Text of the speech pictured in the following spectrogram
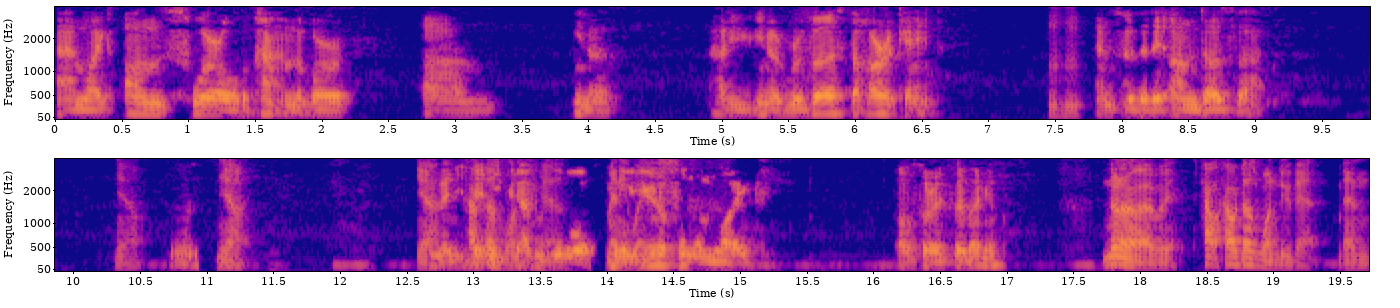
and like unswirl the pattern or um, you know how do you you know reverse the hurricane mm-hmm. and so that it undoes that yeah yeah yeah and then, then you can have more, Many more uniform like oh sorry say that again no, no, no. How, how does one do that? And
